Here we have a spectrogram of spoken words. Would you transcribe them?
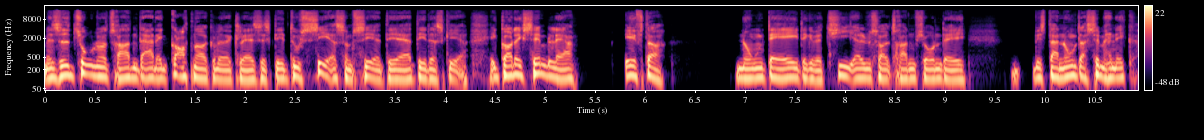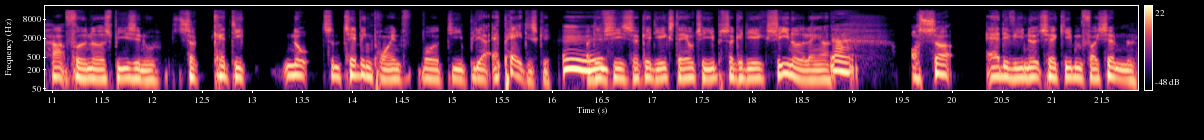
Men siden 2013, der er det godt nok været klassisk. Det du ser som ser, det er det, der sker. Et godt eksempel er, efter nogle dage, det kan være 10, 11, 12, 13, 14 dage, hvis der er nogen, der simpelthen ikke har fået noget at spise endnu, så kan de nå som tipping point, hvor de bliver apatiske. Mm. Og det vil sige, så kan de ikke stave til Ip, så kan de ikke sige noget længere. Nej. Og så er det, vi er nødt til at give dem for eksempel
